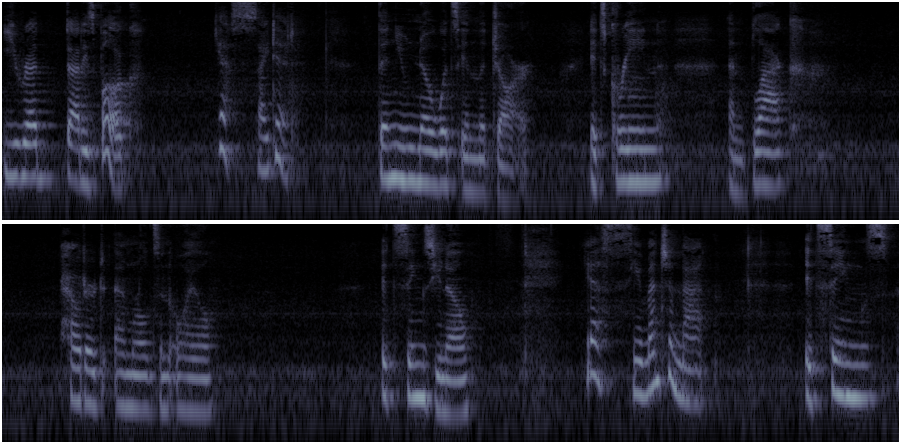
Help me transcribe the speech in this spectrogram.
You read Daddy's book? Yes, I did. Then you know what's in the jar. It's green and black, powdered emeralds and oil. It sings, you know. Yes, you mentioned that. It sings,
